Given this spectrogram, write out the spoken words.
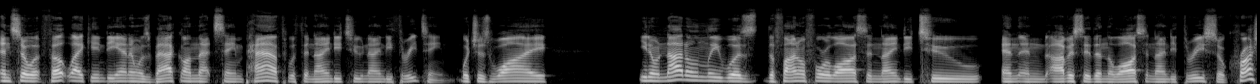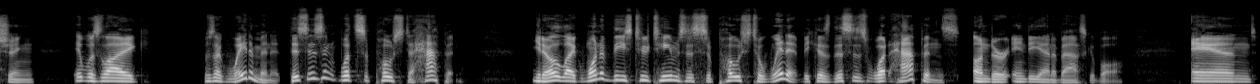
And so it felt like Indiana was back on that same path with the 92 93 team, which is why, you know, not only was the Final Four loss in 92 and, and obviously then the loss in 93 so crushing, it was like, it was like, wait a minute, this isn't what's supposed to happen. You know, like one of these two teams is supposed to win it because this is what happens under Indiana basketball. And,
